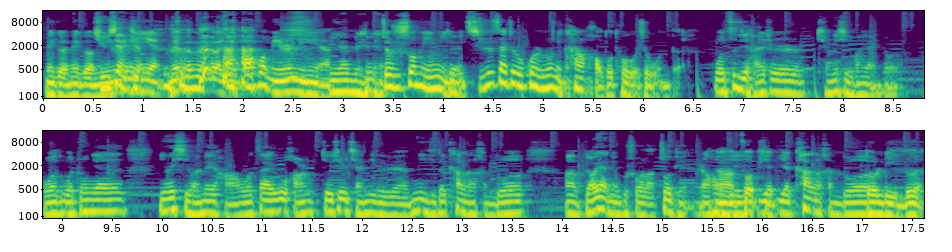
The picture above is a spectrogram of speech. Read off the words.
那个、那个局限性没有没有没有，也包括名人名言，名言名言，就是说明你对其实在这个过程中你看了好多脱口秀文本。我自己还是挺喜欢研究的。我我中间因为喜欢这一行，我在入行，尤其是前几个月，密集的看了很多啊、呃表演就不说了，作品，然后也、啊作品也也看了很多都理论。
